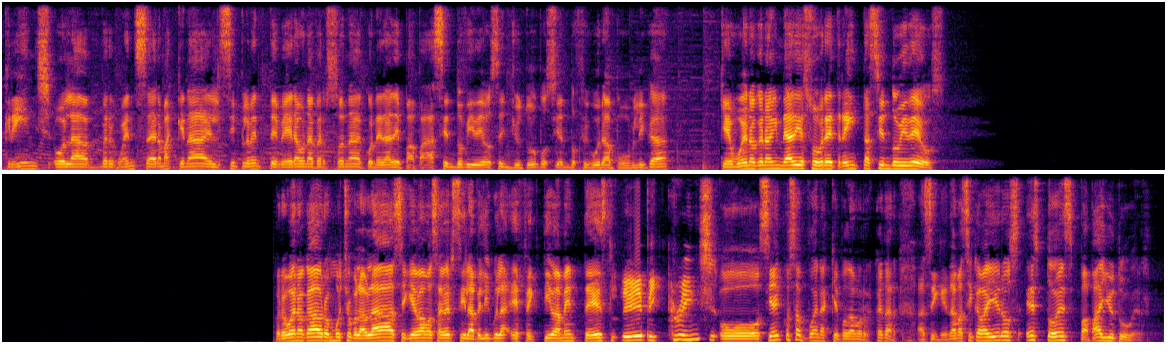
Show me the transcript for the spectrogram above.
cringe o la vergüenza era más que nada el simplemente ver a una persona con edad de papá haciendo videos en YouTube o siendo figura pública. Qué bueno que no hay nadie sobre 30 haciendo videos. Pero bueno, cabros, mucho bla bla, así que vamos a ver si la película efectivamente es epic cringe o si hay cosas buenas que podamos rescatar. Así que, damas y caballeros, esto es Papá YouTuber.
